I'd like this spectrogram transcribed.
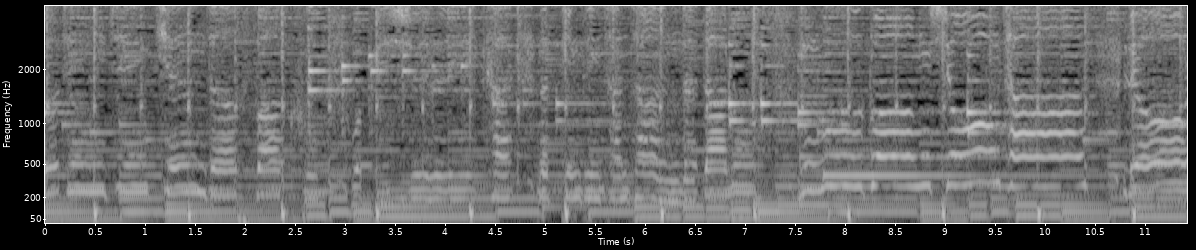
昨天已经甜得发苦，我必须离开。那平平坦坦的大路，目光胸膛，流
